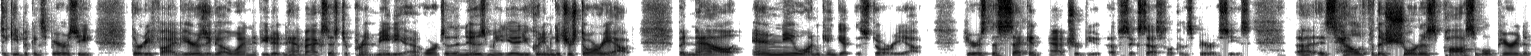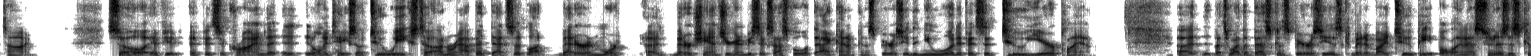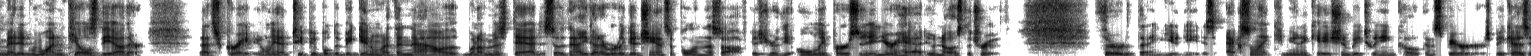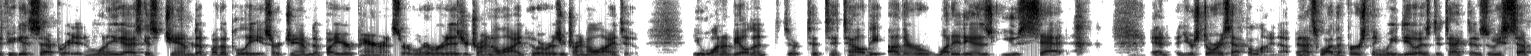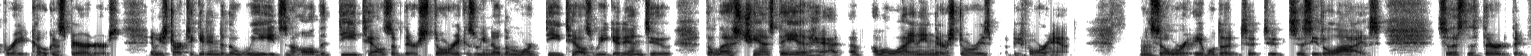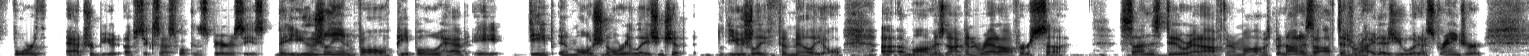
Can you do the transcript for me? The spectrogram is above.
to keep a conspiracy 35 years ago when if you didn't have access to print media or to the news media you couldn't even get your story out. But now anyone can get the story out. Here's the second attribute of successful conspiracies. Uh, it's held for the shortest possible period of time. So if you, if it's a crime that it, it only takes a two weeks to unwrap it, that's a lot better and more uh, better chance you're going to be successful with that kind of conspiracy than you would if it's a two year plan. Uh, that's why the best conspiracy is committed by two people, and as soon as it's committed, one kills the other. That's great. You only had two people to begin with, and now one of them is dead. So now you got a really good chance of pulling this off because you're the only person in your head who knows the truth. Third thing you need is excellent communication between co conspirators. Because if you get separated and one of you guys gets jammed up by the police or jammed up by your parents or whatever it is you're trying to lie, whoever it is you're trying to lie to, you want to be able to, to, to tell the other what it is you said. and your stories have to line up. And that's why the first thing we do as detectives is we separate co-conspirators and we start to get into the weeds and all the details of their story because we know the more details we get into, the less chance they have had of, of aligning their stories beforehand. And so we're able to, to, to, to, see the lies. So that's the third thing. Fourth attribute of successful conspiracies they usually involve people who have a deep emotional relationship, usually familial. Uh, a mom is not going to rat off her son. Sons do rat off their moms, but not as often, right, as you would a stranger.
